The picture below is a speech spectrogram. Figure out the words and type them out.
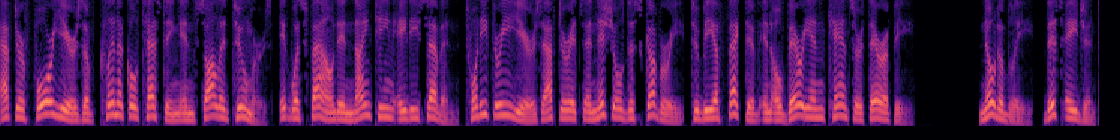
After four years of clinical testing in solid tumors, it was found in 1987 23 years after its initial discovery to be effective in ovarian cancer therapy. Notably, this agent,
